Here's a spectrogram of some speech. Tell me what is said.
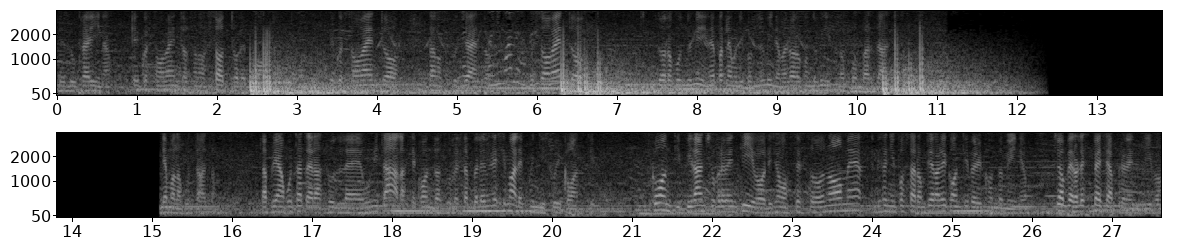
dell'Ucraina, che in questo momento sono sotto le bombe, che in questo momento stanno sfuggendo. In questo momento i loro condomini, noi parliamo di condominio, ma i loro condomini sono bombardati. Andiamo alla puntata. La prima puntata era sulle unità, la seconda sulle tabelle millesimali e quindi sui conti. Conti, bilancio preventivo, diciamo stesso nome, bisogna impostare un piano dei conti per il condominio, cioè ovvero le spese a preventivo.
